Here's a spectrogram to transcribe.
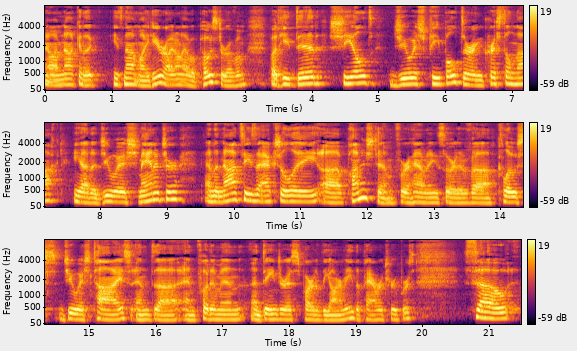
Now, I'm not going to, he's not my hero. I don't have a poster of him, but he did shield Jewish people during Kristallnacht. He had a Jewish manager, and the Nazis actually uh, punished him for having sort of uh, close Jewish ties and uh, and put him in a dangerous part of the army, the paratroopers. So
